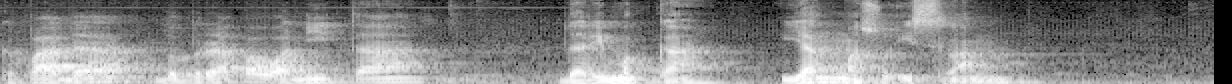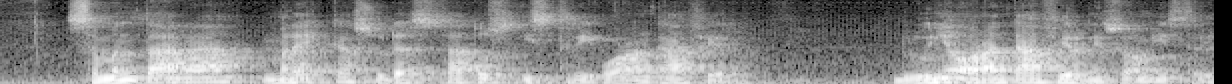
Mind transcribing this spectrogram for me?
kepada beberapa wanita dari Mekah yang masuk Islam Sementara mereka sudah status istri orang kafir. Dulunya orang kafir nih suami istri.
